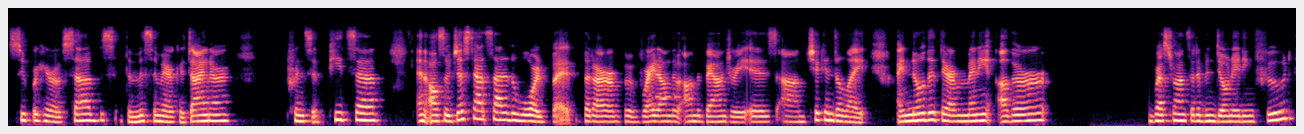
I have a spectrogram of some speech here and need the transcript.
Superhero Subs, the Miss America Diner, Prince of Pizza, and also just outside of the ward, but but are right on the on the boundary is um, Chicken Delight. I know that there are many other restaurants that have been donating food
